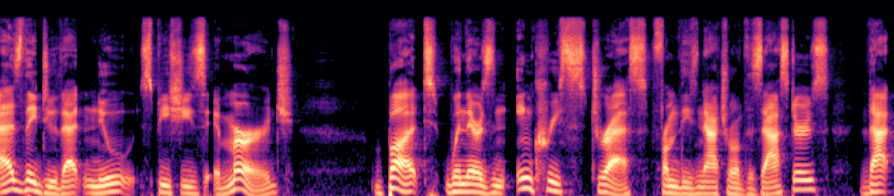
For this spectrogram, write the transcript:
as they do that, new species emerge. But when there's an increased stress from these natural disasters, that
